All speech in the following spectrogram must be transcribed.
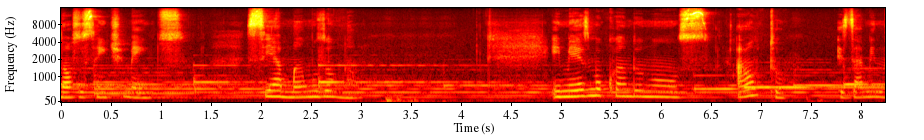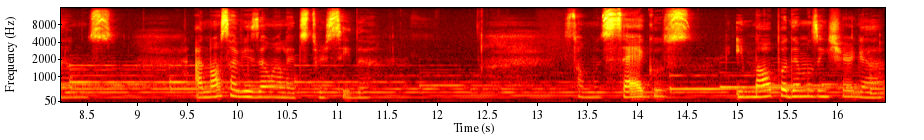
nossos sentimentos, se amamos ou não. E mesmo quando nos auto-examinamos, a nossa visão ela é distorcida. Somos cegos e mal podemos enxergar.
